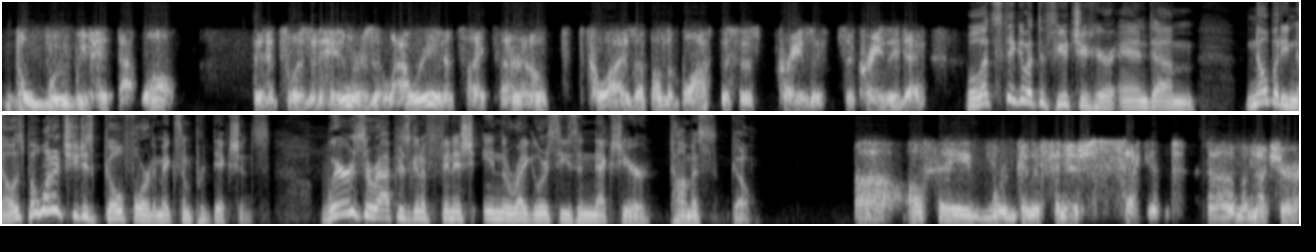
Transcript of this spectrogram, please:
the we- we've hit that wall. And it's was it him or is it Lowry? And it's like I don't know. Kawhi's up on the block. This is crazy. It's a crazy day. Well, let's think about the future here. And um, nobody knows, but why don't you just go for it and make some predictions? Where is the Raptors going to finish in the regular season next year? Thomas, go. Uh, I'll say we're going to finish second. Um, I'm not sure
